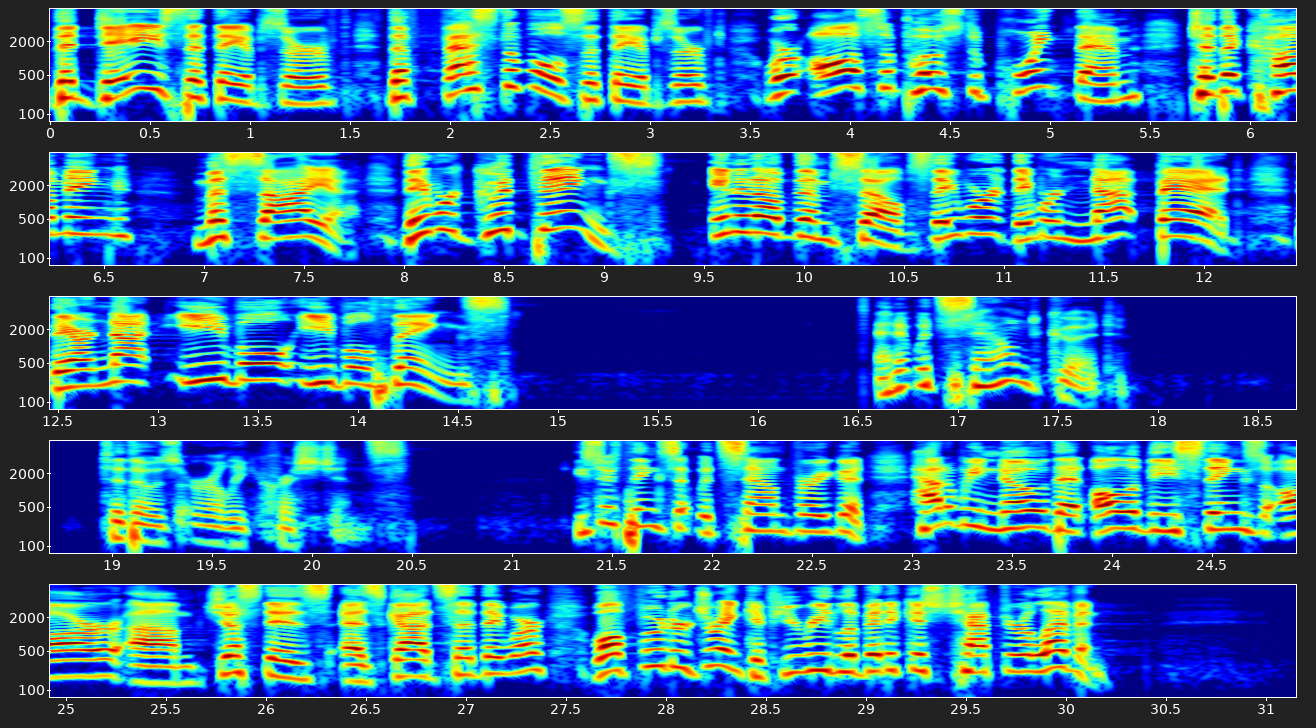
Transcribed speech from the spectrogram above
The days that they observed, the festivals that they observed, were all supposed to point them to the coming Messiah. They were good things in and of themselves. They were, they were not bad. They are not evil, evil things. And it would sound good to those early Christians. These are things that would sound very good. How do we know that all of these things are um, just as, as God said they were? Well, food or drink. If you read Leviticus chapter 11,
